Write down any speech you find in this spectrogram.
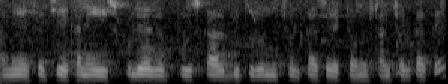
আমি এসেছি এখানে স্কুলের পুরস্কার বিতরণ চলতেছে, একটা অনুষ্ঠান চলতেছে।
